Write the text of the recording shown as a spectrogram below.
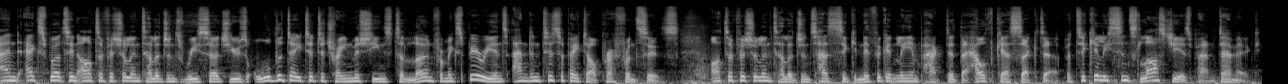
And experts in artificial intelligence research use all the data to train machines to learn from experience and anticipate our preferences. Artificial intelligence has significantly impacted the healthcare sector, particularly since last year's pandemic.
